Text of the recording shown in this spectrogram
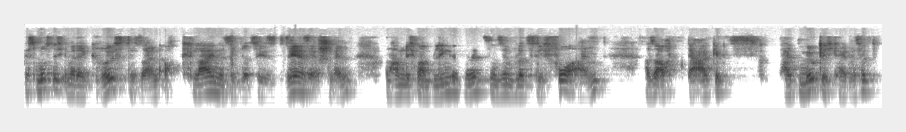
Es muss nicht immer der Größte sein, auch Kleine sind plötzlich sehr, sehr schnell und haben nicht mal einen Blinker gesetzt und sind plötzlich vor einem. Also auch da gibt es halt Möglichkeiten. Es wird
